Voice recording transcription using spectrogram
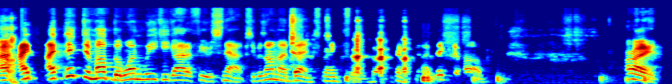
Huh. I, I I picked him up the one week he got a few snaps. He was on my bench, thankfully, but I picked him up. All right.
